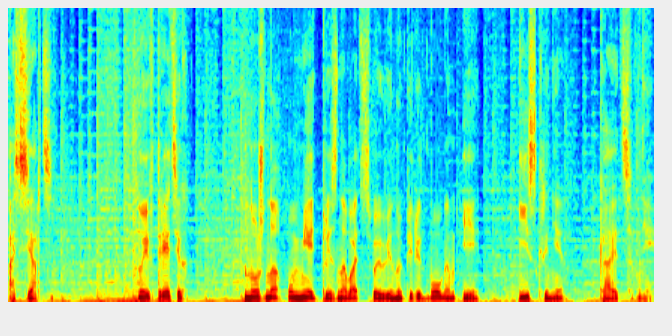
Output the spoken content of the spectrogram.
а сердцем. Ну и в-третьих, нужно уметь признавать свою вину перед Богом и искренне каяться в ней.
